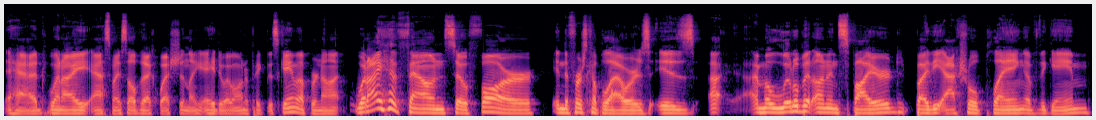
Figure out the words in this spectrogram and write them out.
had when I asked myself that question, like, hey, do I want to pick this game up or not? What I have found so far in the first couple hours is. I, I'm a little bit uninspired by the actual playing of the game,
